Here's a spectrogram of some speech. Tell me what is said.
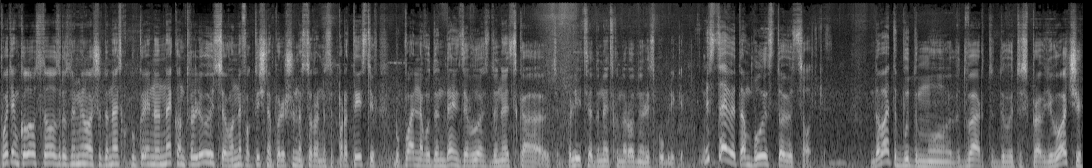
Потім, коли стало зрозуміло, що Донецьк Україна не контролюється, вони фактично перейшли на сторону сепаратистів. Буквально в один день з'явилася Донецька поліція Донецької Народної Республіки. Місцеві там були 100%. Давайте будемо відверто дивитися справді в очі.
